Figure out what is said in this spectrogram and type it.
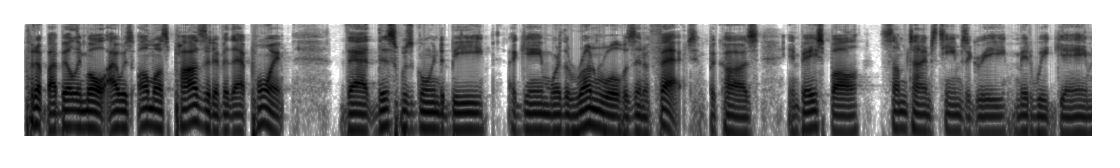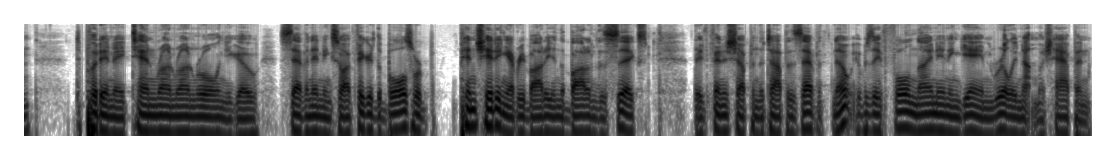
put up by Billy Mohl. I was almost positive at that point that this was going to be a game where the run rule was in effect because in baseball, sometimes teams agree midweek game to put in a 10 run run rule and you go seven innings. So I figured the Bulls were pinch hitting everybody in the bottom of the sixth. They'd finish up in the top of the seventh. No, it was a full nine inning game. Really, not much happened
